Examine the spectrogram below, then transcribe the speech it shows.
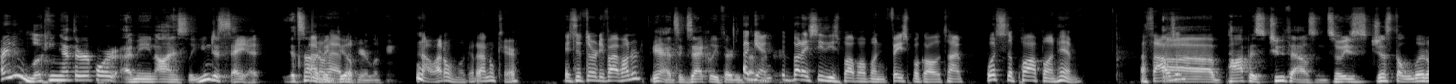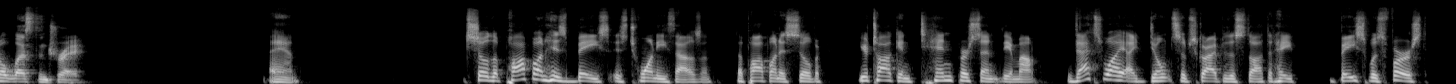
Are you looking at the report? I mean, honestly, you can just say it. It's not a big deal it. if you're looking. No, I don't look at it. I don't care. Is it thirty five hundred? Yeah, it's exactly 30. Again, but I see these pop up on Facebook all the time. What's the pop on him? A thousand? Uh, Pop is 2,000. So he's just a little less than Trae. Man. So the pop on his base is 20,000. The pop on his silver, you're talking 10% the amount. That's why I don't subscribe to this thought that, hey, base was first,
